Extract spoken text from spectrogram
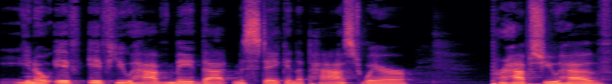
you know, if, if you have made that mistake in the past where perhaps you have,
